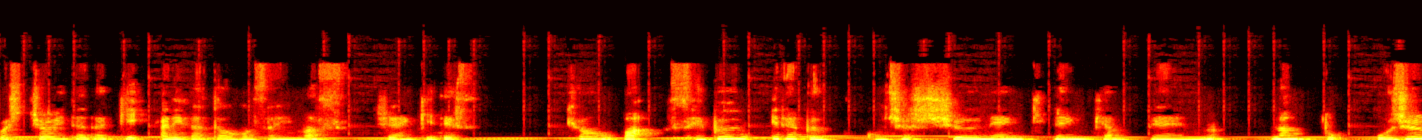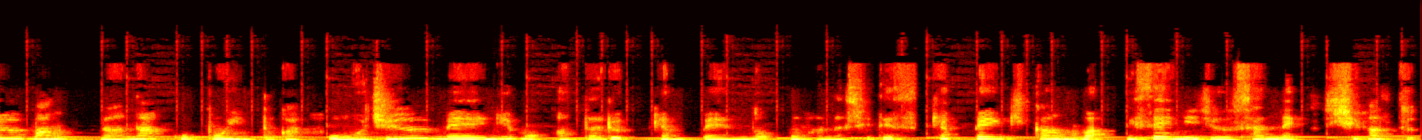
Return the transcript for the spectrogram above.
ご視聴いただきありがとうございます。千秋です。今日はセブンイレブン50周年記念キャンペーン、なんと50万7個ポイントが50名にも当たるキャンペーンのお話です。キャンペーン期間は2023年4月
